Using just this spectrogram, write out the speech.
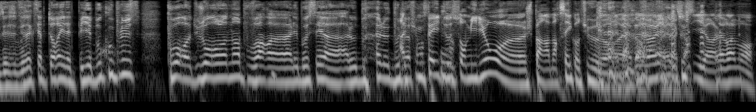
vous accepteriez d'être payé beaucoup plus pour euh, du jour au lendemain pouvoir euh, aller bosser à, à l'autre bout de Ah, la tu me France. payes 200 millions, euh, je pars à Marseille quand tu veux. hein. Y a pas de souci, hein, là, vraiment.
